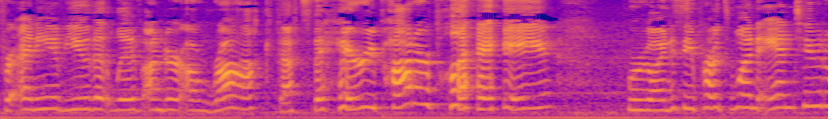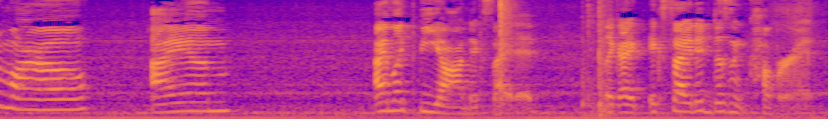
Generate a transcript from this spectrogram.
For any of you that live under a rock, that's the Harry Potter play. We're going to see parts 1 and 2 tomorrow. I am I'm like beyond excited. Like I excited doesn't cover it.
